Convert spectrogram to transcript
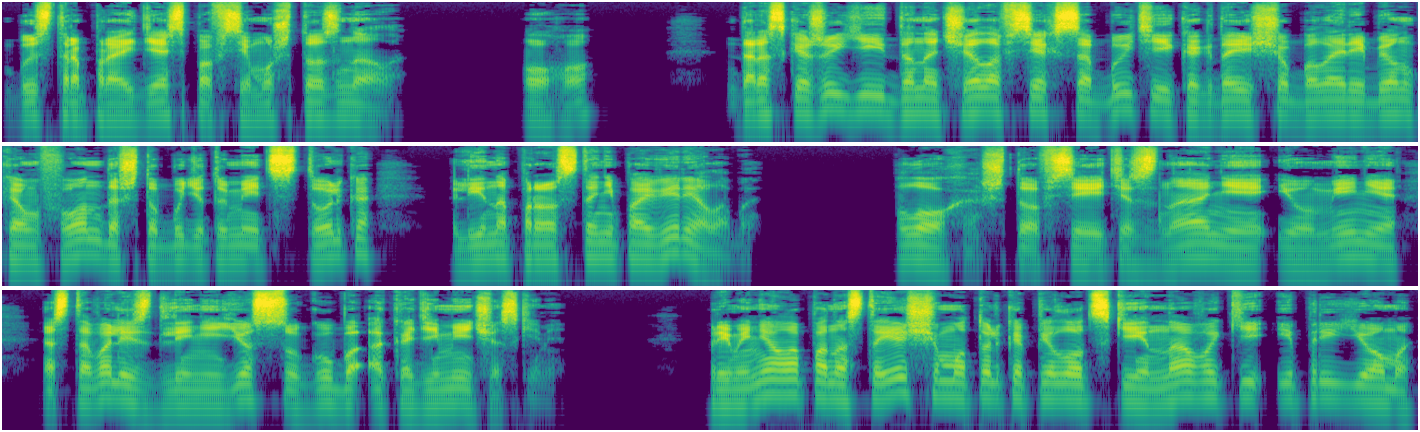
быстро пройдясь по всему, что знала. Ого. Да расскажи ей до начала всех событий, когда еще была ребенком фонда, что будет уметь столько, Лина просто не поверила бы. Плохо, что все эти знания и умения оставались для нее сугубо академическими. Применяла по-настоящему только пилотские навыки и приемы,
